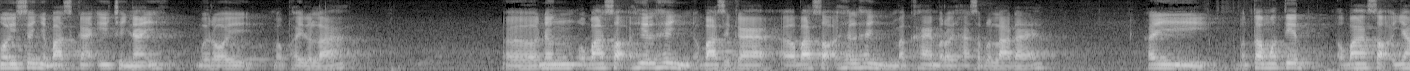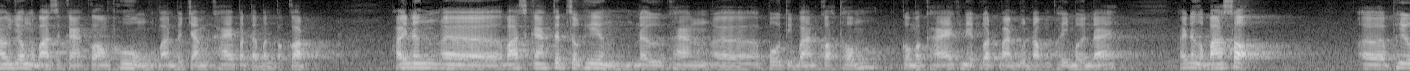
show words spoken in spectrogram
ងុយសេញឧបាសិកាអ៊ីចេញណៃ120ដុល្លារអឺនិងឧបាសកហ៊ីលហ៊ីងឧបាសិកាឧបាសកហ៊ីលហ៊ីងមួយខែ150ដុល្លារដែរហើយបន្តមកទៀត ឧបាសកយ៉ាវយងឧបាសិកាកងភួង បានប្រចាំខែបតមិនប្រកបហើយនឹងឧបាសិកាទឹកសុខៀងនៅខាងពោធិបានកោះធំក៏មួយខែគ្នាគាត់បាន4 10 20ម៉ឺនដែរហើយនឹងឧបាសកអឺភៀវ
